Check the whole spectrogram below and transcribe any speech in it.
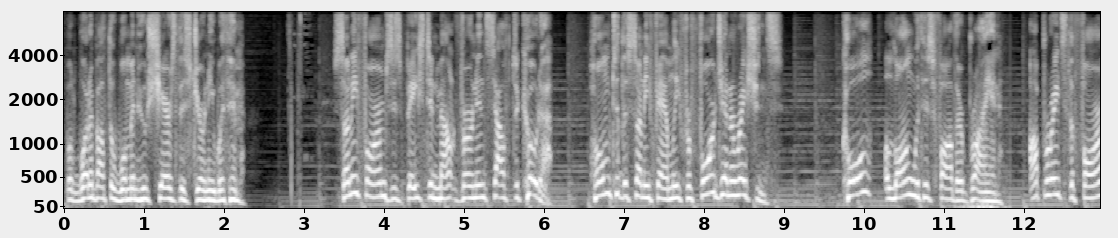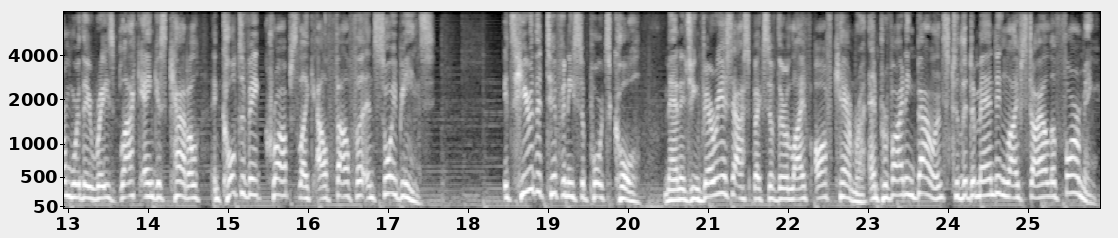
But what about the woman who shares this journey with him? Sonne Farms is based in Mount Vernon, South Dakota, home to the Sonne family for four generations. Cole, along with his father, Brian, operates the farm where they raise Black Angus cattle and cultivate crops like alfalfa and soybeans. It's here that Tiffany supports Cole, managing various aspects of their life off camera and providing balance to the demanding lifestyle of farming.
